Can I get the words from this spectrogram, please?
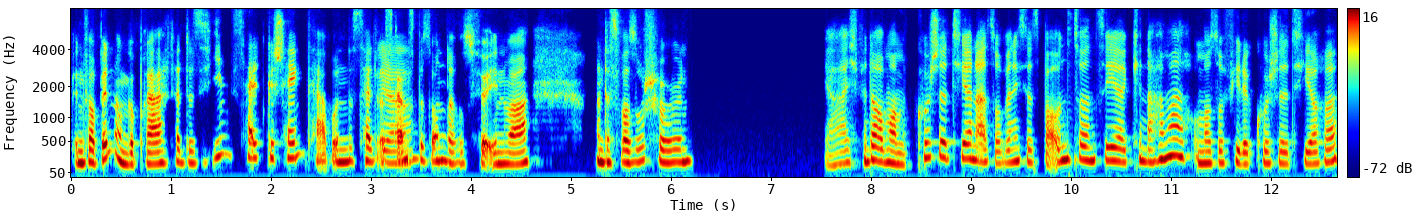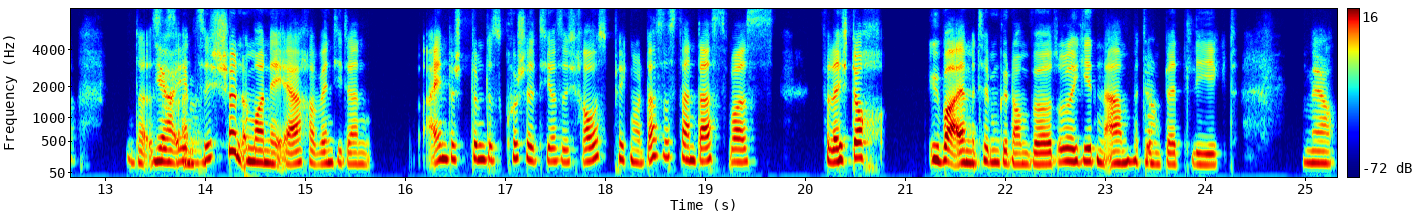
in Verbindung gebracht hat, dass ich ihm es halt geschenkt habe und es halt was ganz. Besonderes für ihn war. Und das war so schön. Ja, ich finde auch immer mit Kuscheltieren, also wenn ich es jetzt bei uns dann sehe, Kinder haben auch immer so viele Kuscheltiere. Und da ist Ja, es an eben. sich schon immer eine Ehre, wenn die dann ein bestimmtes Kuscheltier sich rauspicken und das ist dann das, was vielleicht doch überall mit hingenommen wird oder jeden Abend mit Ja. im Bett liegt. Ja.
